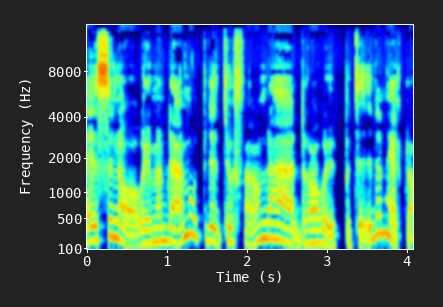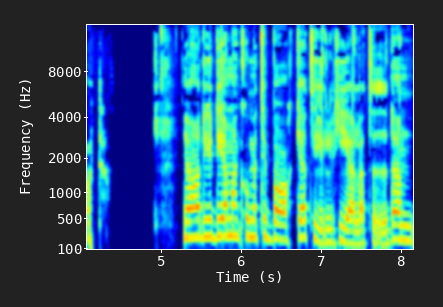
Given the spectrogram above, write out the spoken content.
eh, scenario. Men däremot blir det tuffare om det här drar ut på tiden helt klart. Ja, det är ju det man kommer tillbaka till hela tiden.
